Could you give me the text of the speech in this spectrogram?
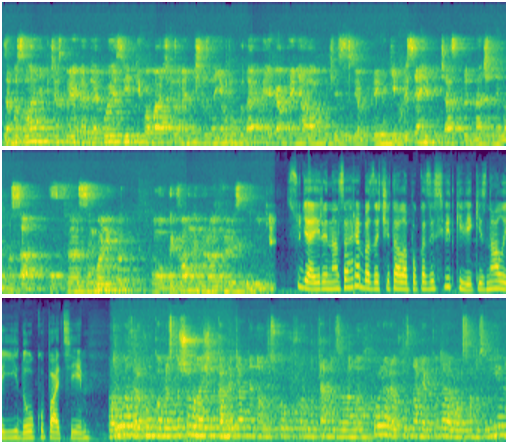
За посиланням під час перегляду якої свідки побачили раніше знайому Кудаєву, яка прийняла участь в прийнятті присяги під час призначення на посаду з символіку так званої народної республіки. Суддя Ірина Загреба зачитала покази свідків, які знали її до окупації. Друга за рахунком розташована жінка надягнена у військову форму темно-зеленого кольору, пізнав як Кудаєва Оксана Сергіївна,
